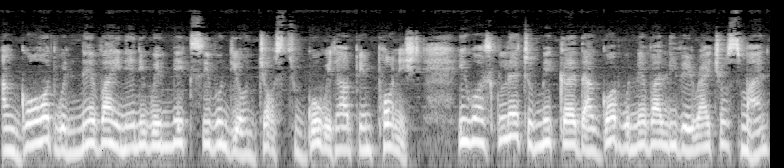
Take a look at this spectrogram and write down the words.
and God will never in any way makes even the unjust to go without being punished. He was clear to make clear that God will never leave a righteous man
